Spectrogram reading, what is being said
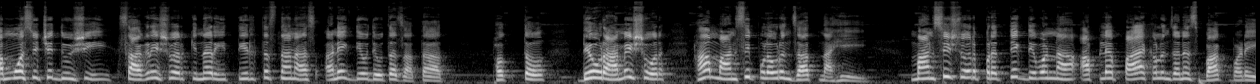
अमावस्येच्या दिवशी सागरेश्वर किनारी तीर्थस्नानास अनेक देवदेवता जातात. फक्त देव रामेश्वर हा मानसी पुलावरून जात नाही. मानसीश्वर प्रत्येक देवांना आपल्या पायाखालून जाण्यास भाग पडे.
